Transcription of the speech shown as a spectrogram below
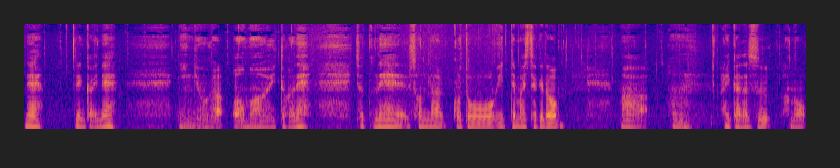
ね。前回ね人形が重いとかねちょっとねそんなことを言ってましたけどまあ、うん、相変わらずあの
